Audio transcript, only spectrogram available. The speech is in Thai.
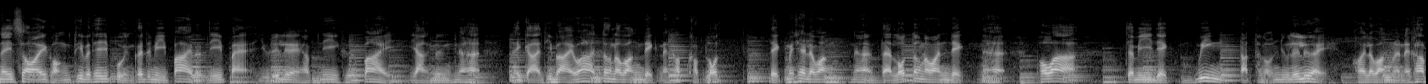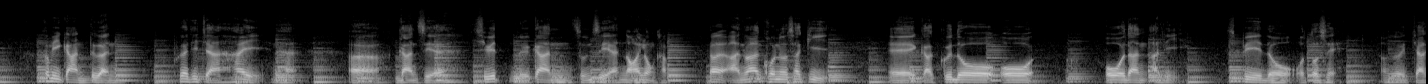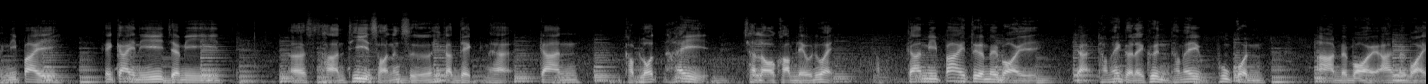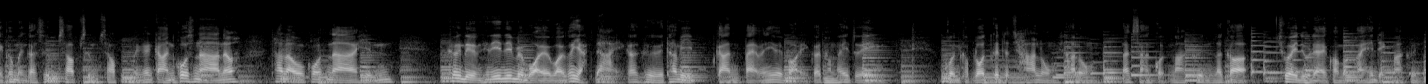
ในซอยของที่ประเทศญี่ปุ่นก็จะมีป้ายแบบนี้แปะอยู่เรื่อยๆครับนี่คือป้ายอย่างหนึ่งนะฮะในการอธิบายว่าต้องระวังเด็กนะครับขับรถเด็กไม่ใช่ระวังนะฮะแต่รถต้องระวังเด็กนะฮะเพราะว่าจะมีเด็กวิ่งตัดถนนอยู่เรื่อยๆ คอยระวังหน่อยนะครับ ก็มีการเตือนเพื่อที่จะให้นะฮะเอ่อการเสียชีวิตหรือการสูญเสียน้อยลงครับ ก็อ่านว่าโคโนซากิเอ่อกักุโดโอโอดันอาริสปีโดโอโตเซก็คือจากนี้ไป ใกล้ ๆ นี้จะมีสถานที่สอนหนังสือให้กับเด็กนะฮะการขับรถให้ชะลอความเร็วด้วย การมีป้ายเตือนบ่อยๆจะทำให้เกิดอะไรขึ้นทำให้ผู้คนอ่านบ่อยๆอ่านบ่อยๆก็เหมือนกับซึมซับซึมซับเหมือนกับการโฆษณาเนาะถ้าเราโฆษณาเห็นเครื่องดื่มชนิดนี้บ่อยๆบ่อยๆก็อยากได้ ก็คือถ้ามีการแปะแบบนี้บ่อยๆ ก็ทำให้ตัวเองคนขับรถก็จะช้าลงช้าลงรักษากฎมากขึ้น แล้วก็ช่วยดูแลความปลอดภัยให้เด็กมากขึ้น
